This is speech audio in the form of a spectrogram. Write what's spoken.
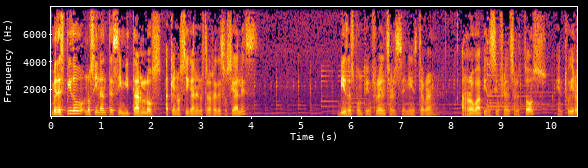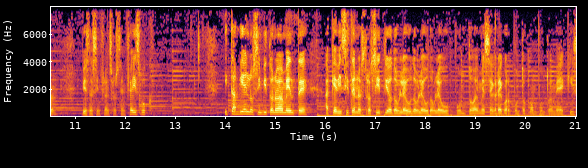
Me despido no sin antes invitarlos a que nos sigan en nuestras redes sociales, business.influencers en Instagram, arroba businessinfluencers2 en Twitter, Business Influencers en Facebook. Y también los invito nuevamente a que visiten nuestro sitio www.msgregor.com.mx,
